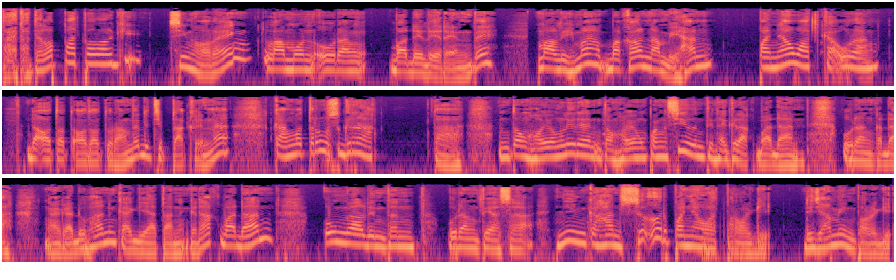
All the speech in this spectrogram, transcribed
lepat lagi sing goreng lamun orang badai lerente malih mah bakal nambihan panyawat ke orang ndak otot-otot orang tadi diciptakena kanggo terus gerak. Ta, entong hoyong liren entong hoyong pangsiun tina gerak badan. Orang kedah ngagaduhan kegiatan gerak badan unggal dinten orang tiasa nyingkahan seur panyawat parogi dijamin parogi.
